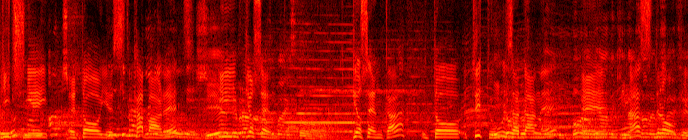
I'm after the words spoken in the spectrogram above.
liczniej, to jest kabaret i piosenka. Piosenka to tytuł zadany na zdrowie.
